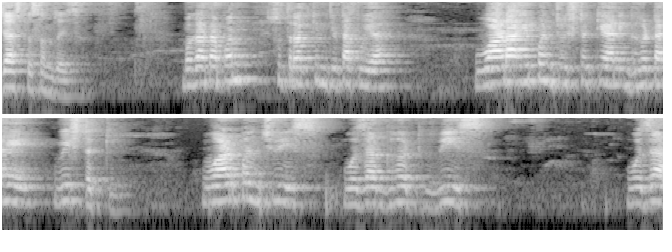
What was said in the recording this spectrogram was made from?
जास्त समजायचं. बघा आता आपण सूत्रात किमती टाकूया. वाढ आहे पंचवीस टक्के आणि घट आहे वीस टक्के. वाढ पंचवीस वजा घट वीस वजा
